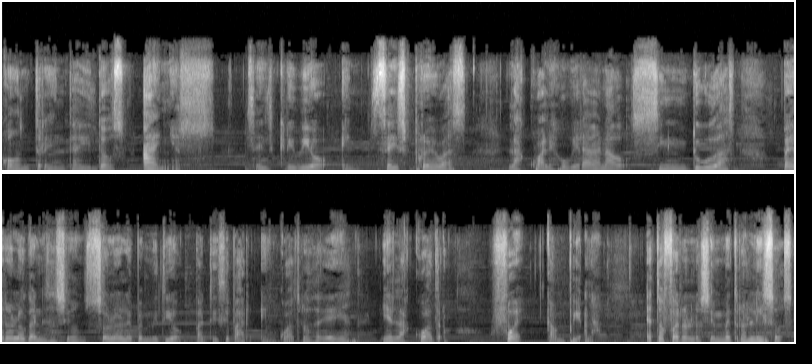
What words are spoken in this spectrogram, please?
con 32 años. Se inscribió en seis pruebas, las cuales hubiera ganado sin dudas, pero la organización solo le permitió participar en cuatro de ellas y en las cuatro fue campeona. Estos fueron los 100 metros lisos,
